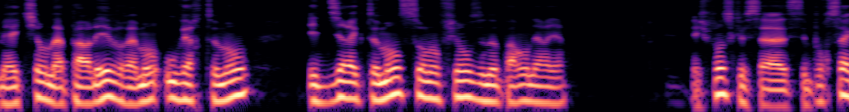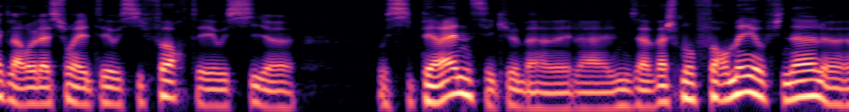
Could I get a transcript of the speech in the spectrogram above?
mais à qui on a parlé vraiment ouvertement et directement sans l'influence de nos parents derrière. Et je pense que c'est pour ça que la relation a été aussi forte et aussi euh, aussi pérenne, c'est que bah, elle, nous a vachement formés au final. Euh,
